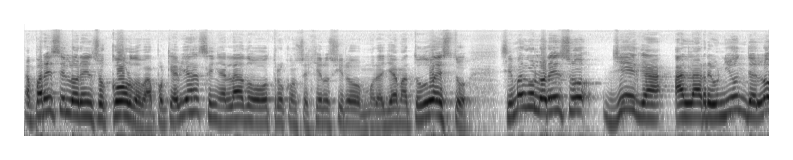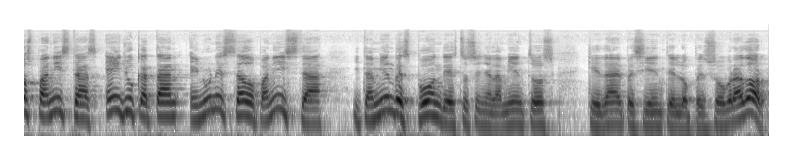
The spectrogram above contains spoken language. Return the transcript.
aparece Lorenzo Córdoba, porque había señalado otro consejero Ciro Murayama todo esto. Sin embargo, Lorenzo llega a la reunión de los panistas en Yucatán en un estado panista y también responde a estos señalamientos que da el presidente López Obrador.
